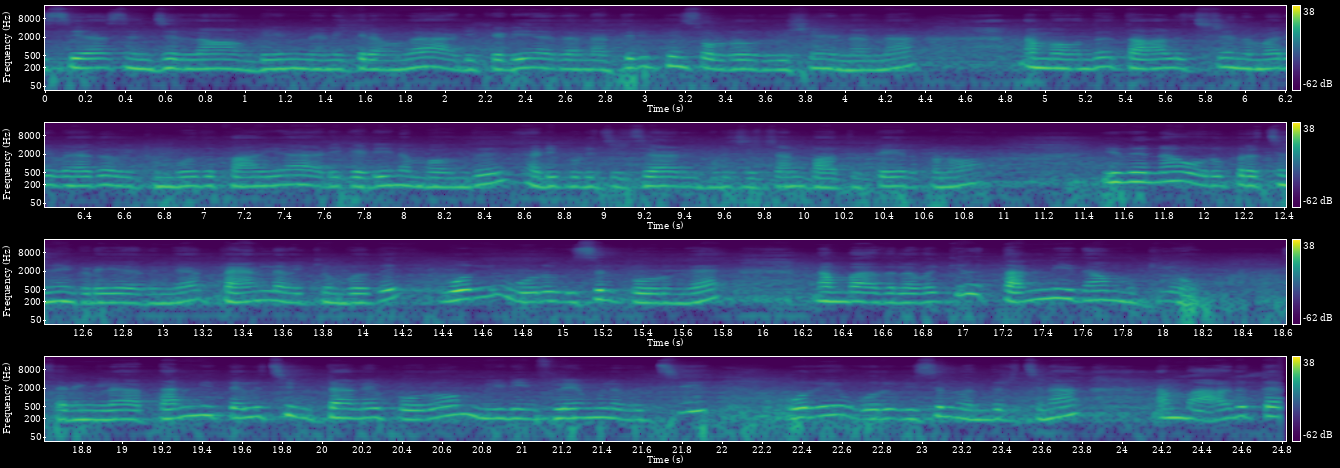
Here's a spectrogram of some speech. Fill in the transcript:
ஈஸியாக செஞ்சிடலாம் அப்படின்னு நினைக்கிறவங்க அடிக்கடி அதை நான் திருப்பியும் சொல்கிற ஒரு விஷயம் என்னென்னா நம்ம வந்து தாளிச்சிட்டு இந்த மாதிரி வேக வைக்கும்போது காயை அடிக்கடி நம்ம வந்து அடி பிடிச்சிச்சா அடி பிடிச்சிச்சான்னு பார்த்துக்கிட்டே இருக்கணும். இதுனா ஒரு பிரச்சனையும் கிடையாதுங்க. பேனில் வைக்கும்போது ஒரே ஒரு விசில் போடுங்க. நம்ம அதில் வைக்கிற தண்ணி தான் முக்கியம். சரிங்களா? தண்ணி தெளித்து விட்டாலே போதும். மீடியம் ஃப்ளேமில் வச்சு ஒரே ஒரு விசில் வந்துடுச்சுன்னா நம்ம அடுத்த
